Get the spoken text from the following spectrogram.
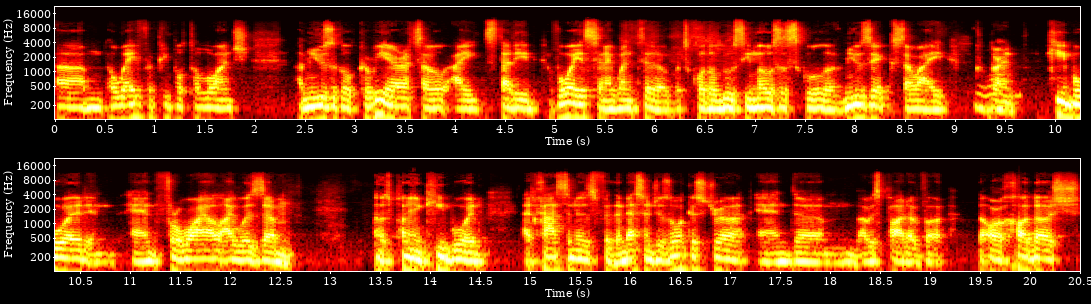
um, a way for people to launch a musical career. So I studied voice and I went to what's called the Lucy Moses School of Music. So I wow. learned keyboard and and for a while I was um, I was playing keyboard at Chasanas for the Messengers Orchestra and um, I was part of uh, the Or Chodosh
